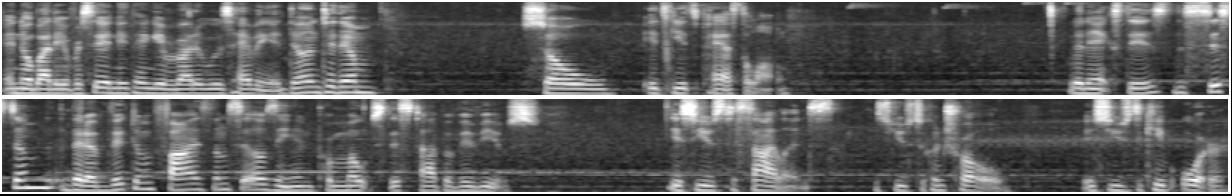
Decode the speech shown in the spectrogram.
And nobody ever said anything. Everybody was having it done to them. So it gets passed along. The next is the system that a victim finds themselves in promotes this type of abuse. It's used to silence, it's used to control, it's used to keep order.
